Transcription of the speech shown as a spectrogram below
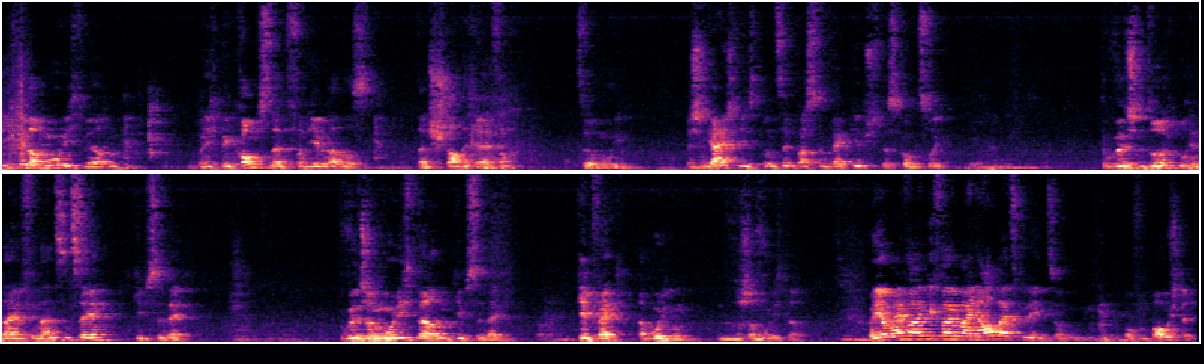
ich will ermutigt werden und ich bekomme es nicht von jemand anders dann starte ich einfach zu ermutigen. Das ist ein geistliches Prinzip, was du weggibst, das kommt zurück. Du willst einen Durchbruch in deinen Finanzen sehen, gibst du weg. Du willst ermutigt werden, gibst du weg. Gib weg, Ermutigung, und du wirst ermutigt werden. Und ich habe einfach angefangen, meine Arbeitskollegen zu ermutigen, auf dem Baustelle.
